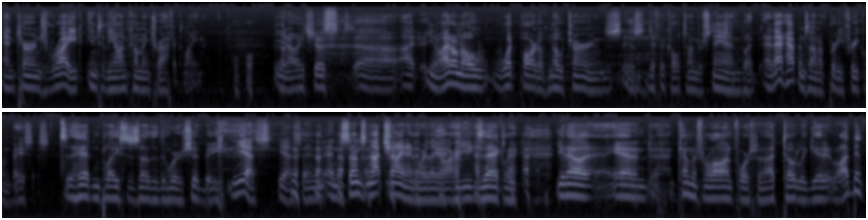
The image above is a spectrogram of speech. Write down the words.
and turns right into the oncoming traffic lane? You know, it's just, uh, I, you know, I don't know what part of no turns is difficult to understand, but and that happens on a pretty frequent basis. It's ahead in places other than where it should be. Yes, yes, and, and the sun's not shining where they are. exactly. You know, and coming from law enforcement, I totally get it. Well, I've been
